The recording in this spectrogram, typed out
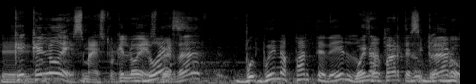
eh, ¿Qué, qué lo es, maestro? ¿Qué lo es, lo es. verdad? Bu- buena parte de él. o Buena sea, parte, sí, claro.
